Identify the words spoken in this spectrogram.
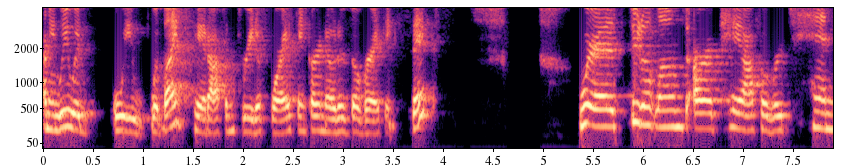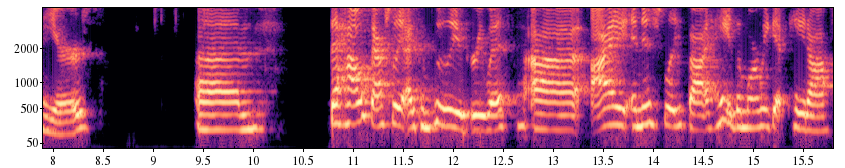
I mean, we would we would like to pay it off in three to four. I think our note is over. I think six. Whereas student loans are a payoff over ten years. Um, the house, actually, I completely agree with. Uh, I initially thought, hey, the more we get paid off,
